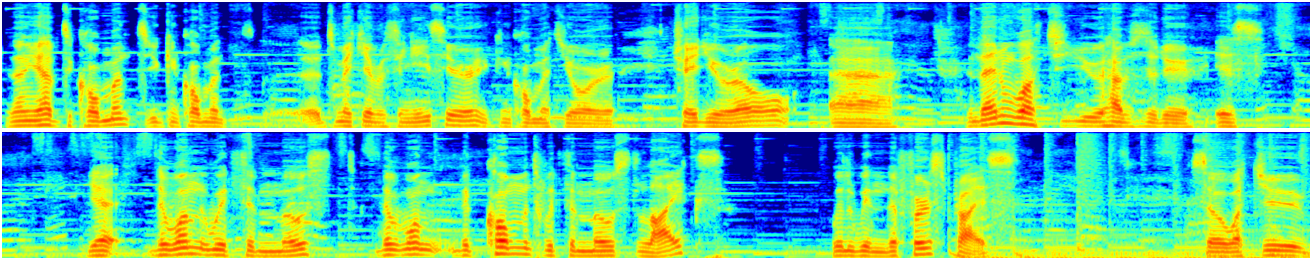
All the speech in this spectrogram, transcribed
And then you have to comment. You can comment uh, to make everything easier. You can comment your trade URL. Uh, and then what you have to do is yeah, the one with the most, the one, the comment with the most likes will win the first prize. So what you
